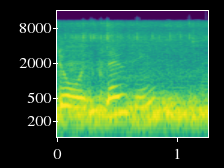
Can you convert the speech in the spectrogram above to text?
Doors closing.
